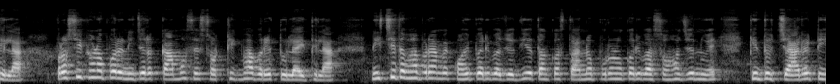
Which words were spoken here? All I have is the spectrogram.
ଥିଲା। ପ୍ରଶିକ୍ଷଣ ପରେ ନିଜର କାମ ସେ ସଠିକ୍ ଭାବରେ ତୁଲାଇଥିଲା। ନିଶ୍ଚିତ ଭାବରେ ଆମେ କହିପାରିବା ଯଦିଓ ତାଙ୍କ ସ୍ଥାନ ପୂରଣ କରିବା ସହଜ ନୁହେଁ କିନ୍ତୁ ଚାରିଟି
